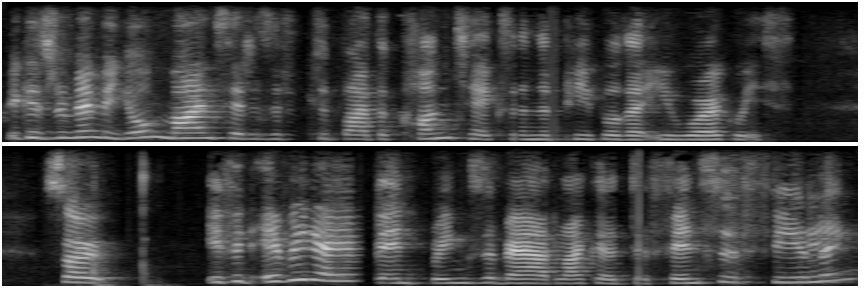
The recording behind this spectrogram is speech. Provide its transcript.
because remember, your mindset is affected by the context and the people that you work with. So if an everyday event brings about like a defensive feeling,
